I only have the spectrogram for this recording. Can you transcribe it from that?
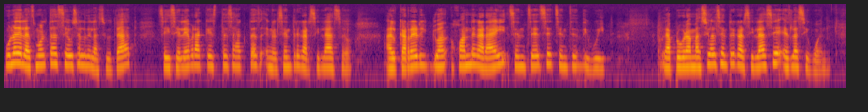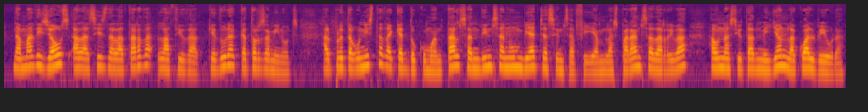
Una de les moltes seus de la ciutat se celebra aquestes actes en el centre Garcilaso, al carrer Joan- Juan de Garay 117-118. La programació al centre Garcilaso és la següent. Demà dijous a les 6 de la tarda, La Ciutat, que dura 14 minuts. El protagonista d'aquest documental s'endinsa en un viatge sense fi, amb l'esperança d'arribar a una ciutat millor en la qual viure.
